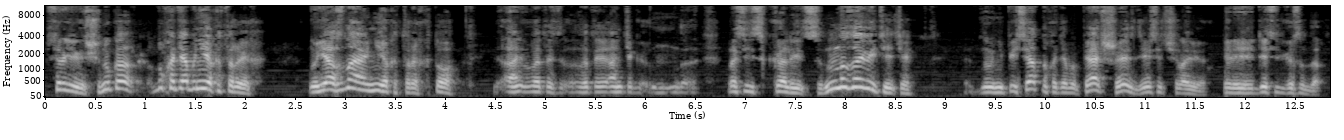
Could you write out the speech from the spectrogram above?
Сергей Ильич, ну-ка, ну хотя бы некоторых, ну я знаю некоторых, кто в этой, в этой антироссийской коалиции. Ну назовите эти ну не 50, но хотя бы 5, 6, 10 человек или 10 государств.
